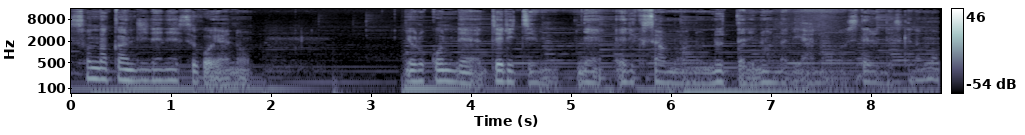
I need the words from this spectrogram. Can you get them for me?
そんな感じでねすごいあの喜んでゼリチンねエリクサーもあの塗ったり飲んだりあのしてるんですけども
